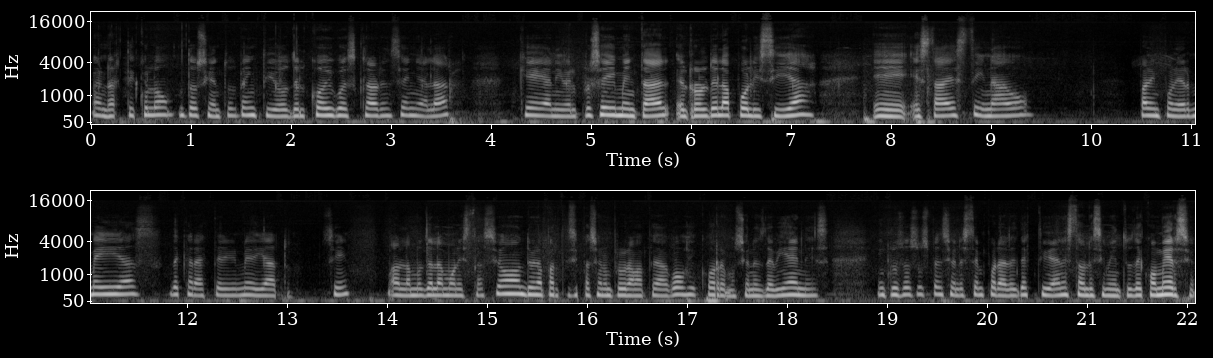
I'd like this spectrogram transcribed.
El artículo 222 del código es claro en señalar que a nivel procedimental el rol de la policía eh, está destinado para imponer medidas de carácter inmediato. ¿sí? Hablamos de la amonestación, de una participación en un programa pedagógico, remociones de bienes, incluso suspensiones temporales de actividad en establecimientos de comercio.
